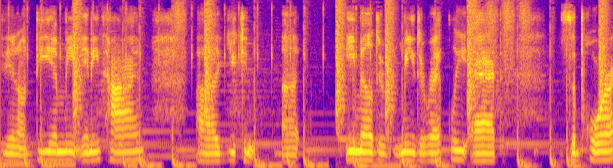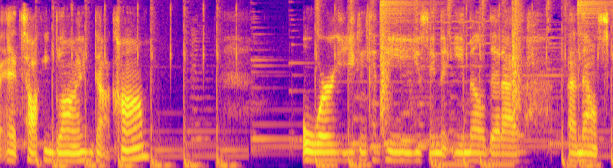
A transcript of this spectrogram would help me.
you know, DM me anytime. You can email me directly at Zipporah at talkingblind.com or you can continue using the email that I've announced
